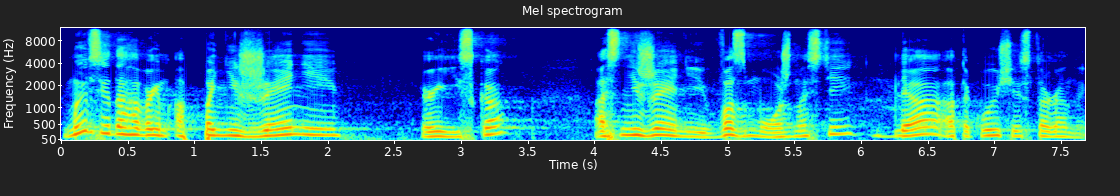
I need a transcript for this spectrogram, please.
Мы всегда говорим о понижении риска, о снижении возможностей для атакующей стороны.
